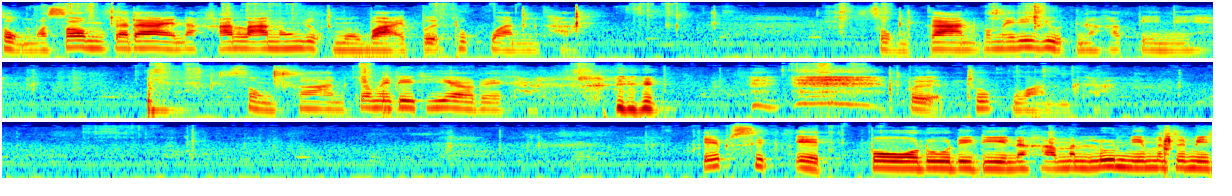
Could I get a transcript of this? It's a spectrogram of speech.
ส่งมาซ่อมก็ได้นะคะ ร้านน้องหยกโมบายเปิดทุกวันค่ะ สงการก็ไม่ได้หยุดนะคะ ปีนี้ สงการก็ไม่ได้เที่ยวด้วยค่ะ เปิดทุกวันค่ะ F11 Pro ดูดีๆนะคะ มันรุ่นนี้มันจะมี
